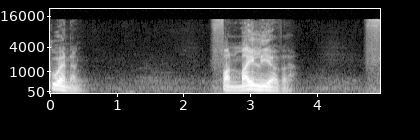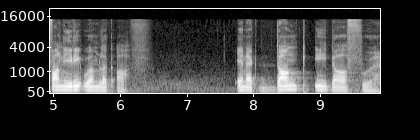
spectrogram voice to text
koning van my lewe van hierdie oomblik af. En ek dank u daarvoor.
